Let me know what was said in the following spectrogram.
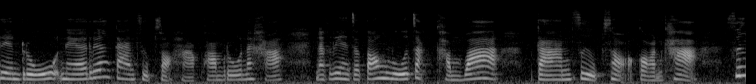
เรียนรู้ในเรื่องการสืบเสาะหาความรู้นะคะ นักเรียนจะต้องรู้จักคำว่า การสืบเสาะก่อนค่ะ ซึ่ง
